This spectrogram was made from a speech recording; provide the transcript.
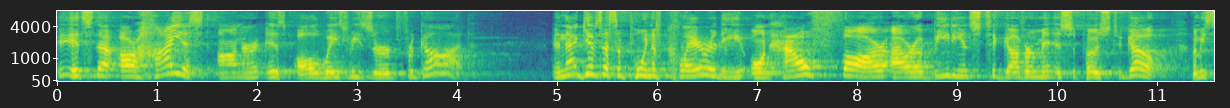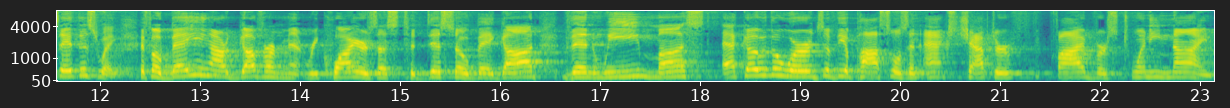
It's that our highest honor is always reserved for God. And that gives us a point of clarity on how far our obedience to government is supposed to go. Let me say it this way if obeying our government requires us to disobey God, then we must echo the words of the apostles in Acts chapter 5, verse 29.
